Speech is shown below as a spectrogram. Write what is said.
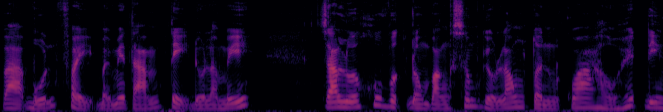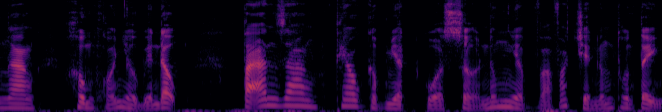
và 4,78 tỷ đô la Mỹ. Giá lúa khu vực đồng bằng sông Cửu Long tuần qua hầu hết đi ngang, không có nhiều biến động. Tại An Giang, theo cập nhật của Sở Nông nghiệp và Phát triển nông thôn tỉnh,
